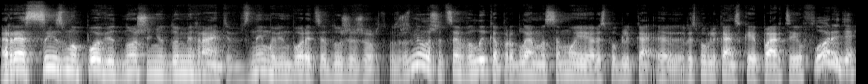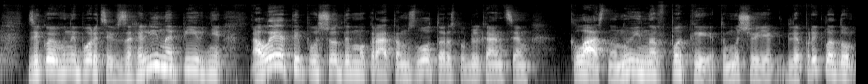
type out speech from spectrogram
расизму по відношенню до мігрантів. З ними він бореться дуже жорстко. Зрозуміло, що це велика проблема самої республіка... е, республіканської партії у Флориді, з якою вони борються і взагалі на півдні. Але, типу, що демократам зло, то республіканцям класно. Ну і навпаки, тому що, як для прикладу.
